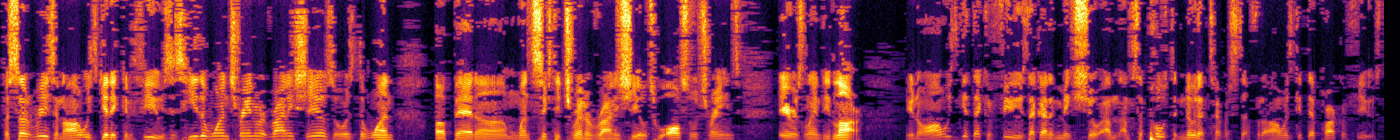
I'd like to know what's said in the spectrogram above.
For some reason, I always get it confused. Is he the one training with Ronnie Shields, or is the one up at um, 160 training with Ronnie Shields, who also trains Erislandy Lara? You know, I always get that confused. I got to make sure I'm, I'm, supposed to know that type of stuff, but I always get that part confused.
